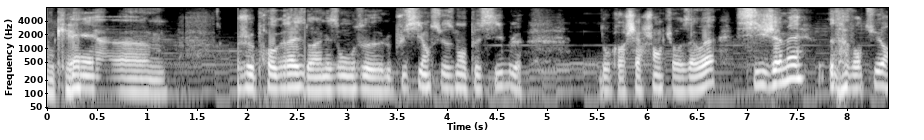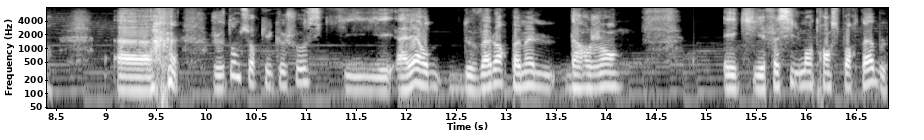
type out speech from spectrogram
Ok. et euh, je progresse dans la maison euh, le plus silencieusement possible. Donc en cherchant Kurosawa. Si jamais, d'aventure, euh, je tombe sur quelque chose qui a l'air de valoir pas mal d'argent et qui est facilement transportable,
